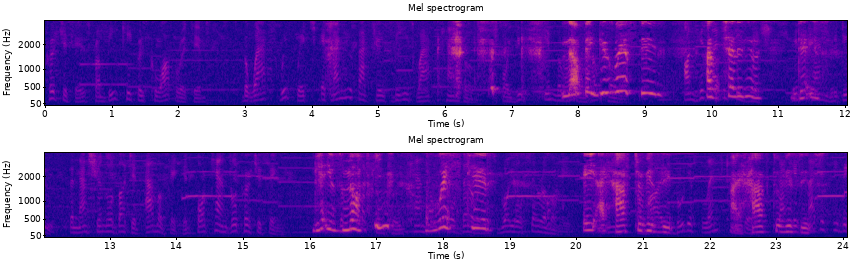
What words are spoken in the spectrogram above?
purchases from beekeepers' cooperatives the wax with which it manufactures beeswax candles for use in the Nothing is wasted. On His I'm telling you, there reduced the national budget allocated for candle purchasing. There is nothing include candles for wasted. Royal ceremonies. Hey, I have to visit. I have to visit Majesty the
